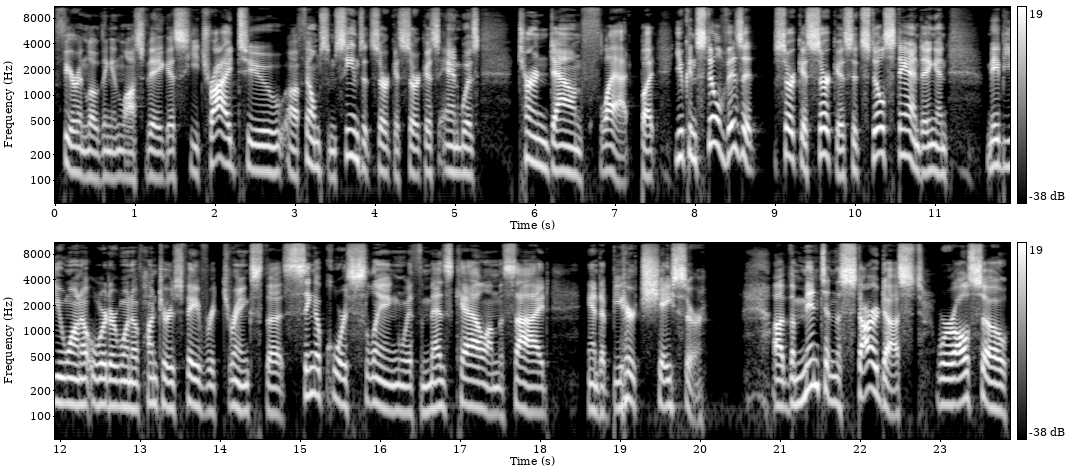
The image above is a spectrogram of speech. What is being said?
Fear and Loathing in Las Vegas, he tried to uh, film some scenes at Circus Circus and was turned down flat. But you can still visit Circus Circus, it's still standing and Maybe you want to order one of Hunter's favorite drinks, the Singapore Sling with mezcal on the side and a beer chaser. Uh, the mint and the stardust were also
